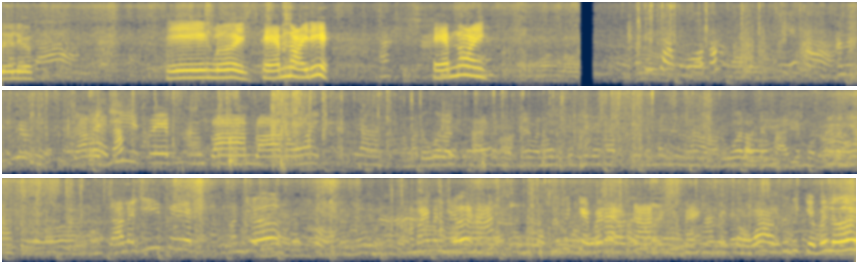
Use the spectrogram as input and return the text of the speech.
เร็วเร็วเพลงเลย แถมหน่อยดิแถมหน่อยที่จับหัวปะนี่ค่ะอันนั้นที่จับหัวจานละยี่สิบปลาปลาน้อย นะเอามาดูว่าเราจะขายกันหมดไหมวันนี้คิดเลยครับไม่ยิงมาดูว่าเราจะขายกันหมดไหมวันนี้จานละยี่สิบมันเยอะ ทำไมมันเยอะนะซื้อไปเก็บไว้ได้เอาจานหนึ่งเห็นไหมบอกว่าซื้อไปเก็บไว้เลย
